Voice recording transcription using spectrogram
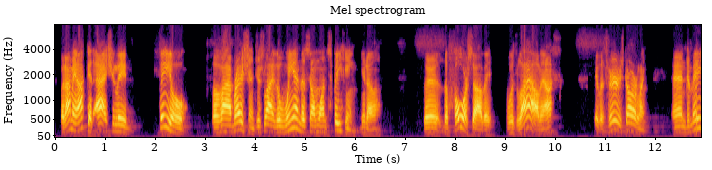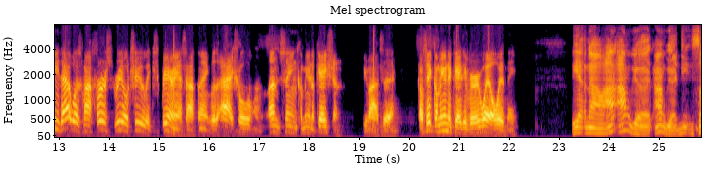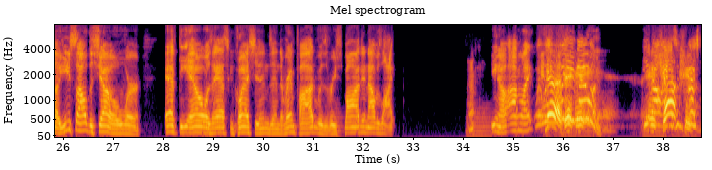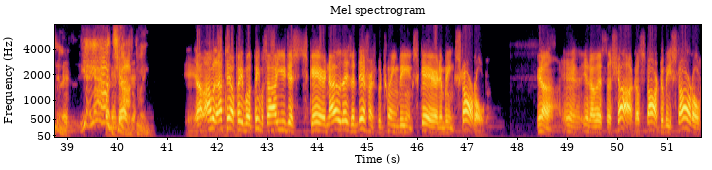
But I mean, I could actually feel the vibration, just like the wind of someone speaking. You know, the the force of it was loud, and I it was very startling. And to me, that was my first real true experience, I think, with actual unseen communication, you might say. Because it communicated very well with me. Yeah, no, I, I'm good. I'm good. So you saw the show where FDL was asking questions and the REM pod was responding. I was like, hmm? you know, I'm like, what, what, what are you doing? You know, asking questions. Yeah, yeah, it shocked me. I, I tell people, people say, "Are you just scared?" No, there's a difference between being scared and being startled. You know, eh, you know, it's a shock, a start. To be startled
